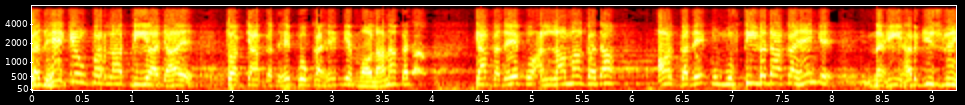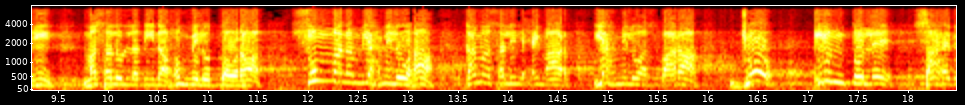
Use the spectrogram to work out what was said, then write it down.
گدھے کے اوپر لاد دیا جائے۔ تو کیا گدھے کو کہیں گے مولانا گدا؟ کیا گدھے کو علامہ گدا؟ اور گدھے کو مفتی گدا کہیں گے؟ نہیں، ہرگز نہیں۔ مسل الدین ہم ملو تورات سملم یہ ملو ہاں الحمار یہ ملو اسپارا جو علم تو لے صاحب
